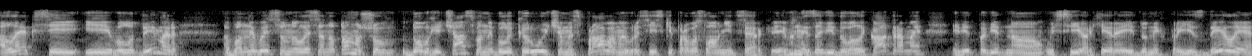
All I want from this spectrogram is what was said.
Олексій і Володимир вони висунулися на тому, що в довгий час вони були керуючими справами в російській православній церкві. Вони завідували кадрами, і відповідно усі архієреї до них приїздили,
